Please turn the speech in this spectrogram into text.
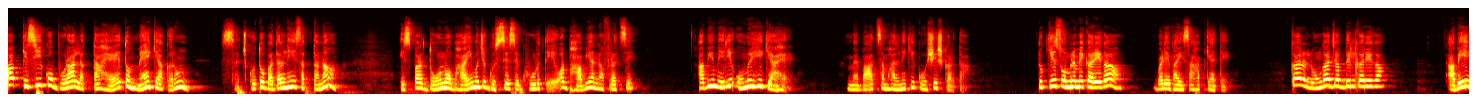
अब किसी को बुरा लगता है तो मैं क्या करूँ? सच को तो बदल नहीं सकता ना। इस पर दोनों भाई मुझे गुस्से से घूरते और भाभियाँ नफरत से, अभी मेरी उम्र ही क्या है? मैं बात संभालने की कोशिश करता। तो किस उम्र में करेगा? बड़े भाई साहब कहते। कर लूँगा जब दिल करेगा। अभी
